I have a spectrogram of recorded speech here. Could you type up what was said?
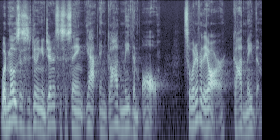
What Moses is doing in Genesis is saying, yeah, and God made them all. So whatever they are, God made them.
